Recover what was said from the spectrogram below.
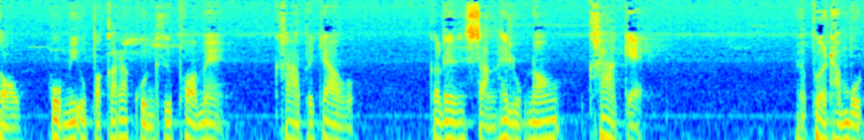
ต่อผู้มีอุปการะคุณคือพ่อแม่ ข้าพเจ้า ก็เลยสั่งให้ลูกน้องฆ่าแกะ เพื่อทำบุญ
